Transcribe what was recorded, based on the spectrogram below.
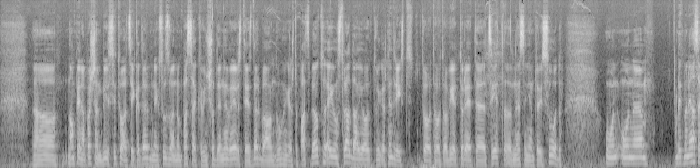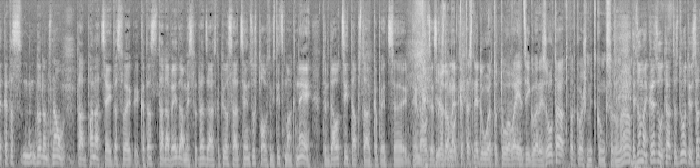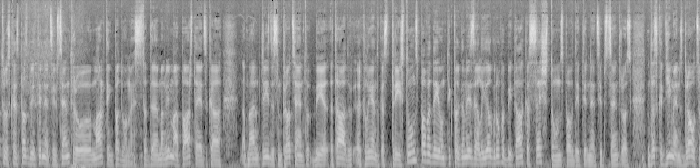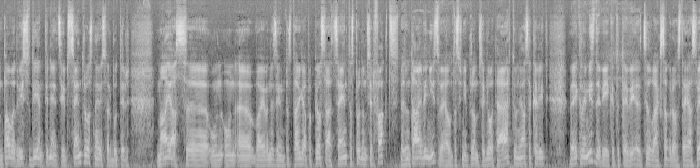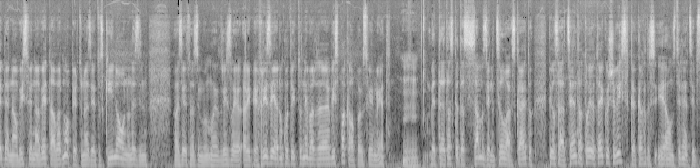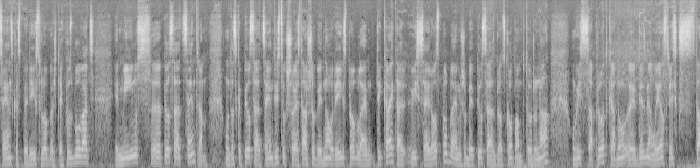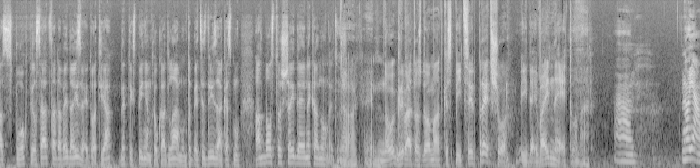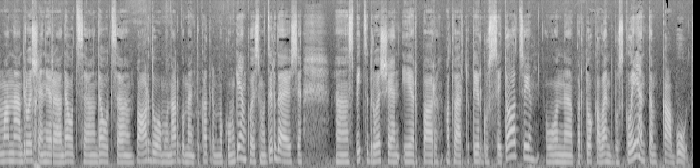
Uh, man pienāca pašam bija situācija, kad darbinieks uzzvanīja un pasaka, ka viņš šodien nevar ierasties darbā. Un, nu, vienkārši tu pats brauc, ej un strādā, jo tu vienkārši nedrīkst to, to, to vietu turēt uh, ciet, nesaņemt tevi sodu. Un, un, uh, Bet man jāsaka, ka tas, protams, nav tāda panacēja. Tas, vai, ka tas tādā veidā mēs redzētu, ka pilsētas cenas uzplaukt, visticamāk, nē, tur ir daudz citu apstākļu, kāpēc eh, daudzies. Jūs domājat, ka tas nedotu to vajadzīgo rezultātu, par ko Šmita kungs runā? Es domāju, ka rezultātu tas dotu, jo es atceros, ka es pats biju tirniecības centru mārketinga padomēs. Tad eh, man vienmēr pārsteidza, ka apmēram 30% bija tādu eh, klientu, kas 3 stundas pavadīja, un tikpat gan izdeja liela grupa bija tā, kas 6 stundas pavadīja tirniecības centros. Un tas, ka ģimenes brauc un pavada visu dienu tirniecības centros, nevis varbūt ir mājās eh, un, un, eh, vai, nezinu, pastaigā pa pilsētas centru. Tas, protams, ir fakts, bet nu, tā ir viņa izvēle. Tas viņam, protams, ir ļoti ērti un jāsaka arī veikaliem izdevīgi, ka tu te cilvēks sabrauc tajā svētdienā un visu vienā vietā var nopirkt un aiziet uz kino un, nezinu, aiziet nezinu, arī pie friziera un ko tik tur nevar eh, visu pakalpojumus vienu vietu. Mm -hmm. Bet tas, ka tas samazina cilvēku skaitu pilsētas centrā, to jau teikuši visi, ka katrs jauns tirniecības centrs, kas pie Rīgas robežas tiek uzbūvēts, ir mīnus pilsētas centram. Un tas, ka pilsētas centra iztukšojas, tā šobrīd nav Rīgas problēma tikai tā ir visas Eiropas problēma. Šobrīd pilsētas brauc kopā par to runā. Un visi saprot, ka nu, ir diezgan liels risks tās spoku pilsētas tādā veidā izveidot, ja netiks pieņemta kaut kāda lēmuma. Tāpēc es drīzāk esmu atbalstošs šai idejai nekā noliedzošs. Okay. Nu, gribētos domāt, ka Spīts ir pret šo ideju vai nē, tomēr. Um. Nu jā, man uh, droši vien ir uh, daudz, uh, daudz uh, pārdomu un argumentu katram no kungiem, ko esmu dzirdējusi. Uh, Spica droši vien ir par atvērtu tirgus situāciju un uh, par to, ka lemt būs klientam, kā būt.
